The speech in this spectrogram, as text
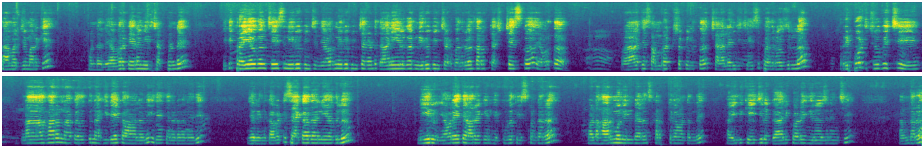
సామర్థ్యం మనకి ఉండాలి. ఎవరికైనా మీరు చెప్పండి. ఇది ప్రయోగం చేసి నిరూపించింది. ఎవరు నిరూపించారంటే దానియులు గారు నిరూపించాడు. పది రోజుల తర్వాత టెస్ట్ చేసుకో ఎవరితో? రాజ సంరక్షకులతో ఛాలెంజ్ చేసి పది రోజుల్లో రిపోర్ట్ చూపించి నా ఆహారం నాకు వద్దు నాకు ఇదే కావాలని ఇదే తినడం అనేది జరిగింది. కాబట్టి శాఖాధాన్యాదులు నీరు ఎవరైతే ఆరోగ్యానికి ఎక్కువగా తీసుకుంటారో వాళ్ళ హార్మోన్ ఇన్బ్యాలెన్స్ కరెక్ట్గా ఉంటుంది. ఐదు కేజీల గాలి కూడా ఈ రోజు నుంచి అందరూ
